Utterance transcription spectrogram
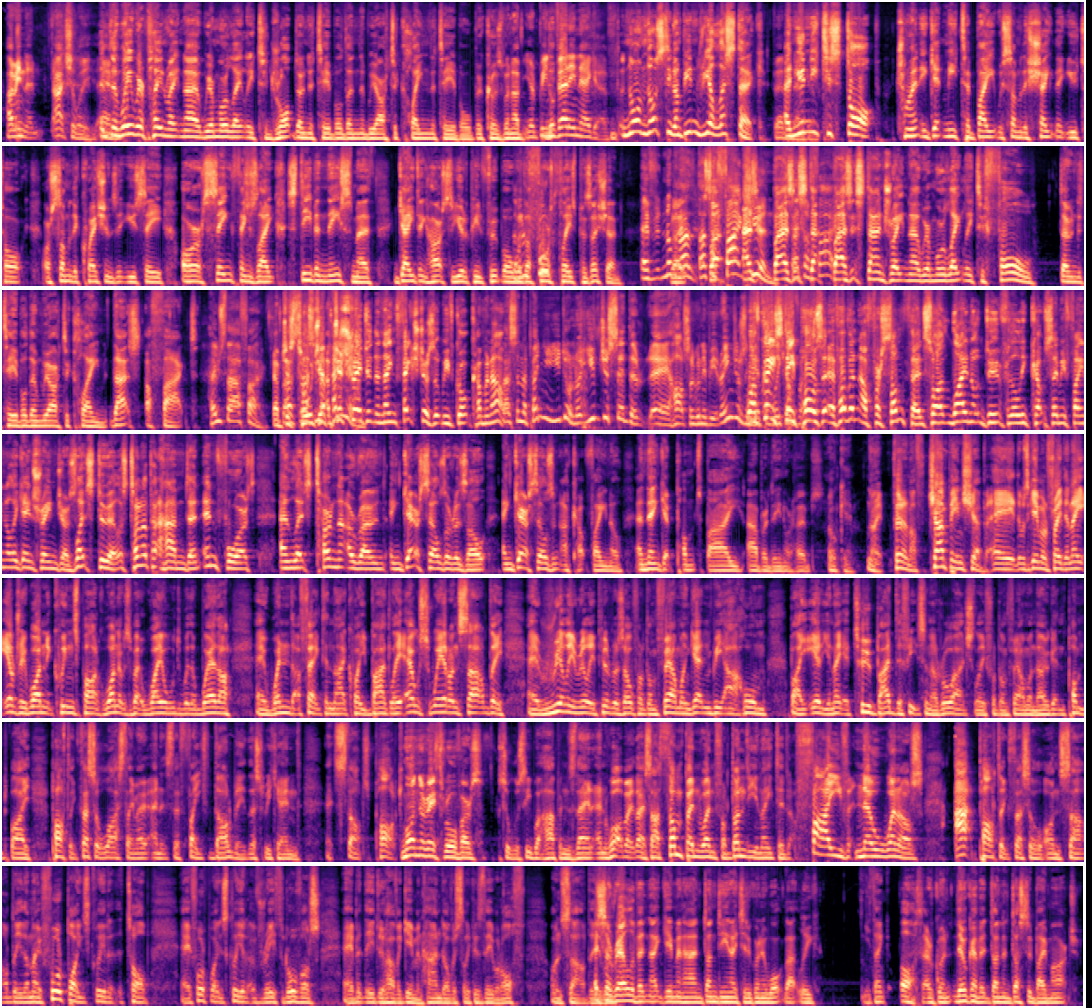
I mean, actually, um, the way we're playing right now, we're more likely to drop down the table than we are to climb the table because when I've you're being very negative. No, I'm not, Steve. I'm being realistic. Very and you need to stop trying to get me to bite with some of the shite that you talk or some of the questions that you say or saying things like Steven Naismith guiding Hearts to European football with a fourth fourth. place position. If, no, Right? but that, that's a fact, as, Ewen. But as, that's it a sta- fact. but as it stands right now, we're more likely to fall down the table than we are to climb. That's a fact. How's that a fact? I've just That's- told that's you. I've just read out the nine fixtures that we've got coming up. That's an opinion. You don't know. You've just said that uh, Hearts are going to beat Rangers. Well, I've got to stay Cup. positive, haven't I, for something? So why not do it for the League Cup semi final against Rangers? Let's do it. Let's turn up at Hampden in force and let's turn that around and get ourselves a result and get ourselves into a cup final and then get pumped by Aberdeen or Hibs. Okay, right, fair enough. Championship. Uh, there was a game on Friday night. Airdrie won, Queens Park won. It was a bit wild with the weather, uh, wind affecting that quite badly. Elsewhere on Saturday, uh, really, really poor result for Dunfermline, getting beat at home by Ayr United. Two bad defeats in a row, actually, for Dunfermline now, getting pumped by Partick Thistle last time out, and it's the Fife Derby this weekend at Stark's Park. Come on, the Raith Rovers. So we'll see what happens then. And what about this? A thumping win for Dundee United. 5 0 winners at Partick Thistle on Saturday. They're now four points clear at the top, uh, four points clear of Raith Rovers, uh, but they do have a game in hand, obviously, because they were off on Saturday. It's irrelevant that game in hand. Dundee United are going to walk that league. you think? Oh, they're going. They're going to have it done and dusted by March.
